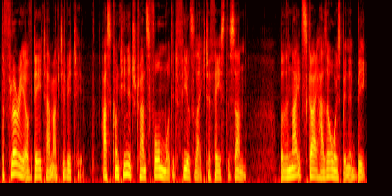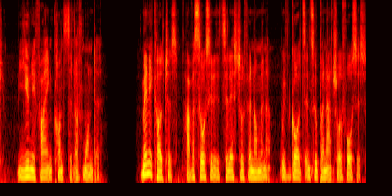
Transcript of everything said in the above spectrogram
The flurry of daytime activity has continued to transform what it feels like to face the sun, but the night sky has always been a big, unifying constant of wonder. Many cultures have associated celestial phenomena with gods and supernatural forces,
